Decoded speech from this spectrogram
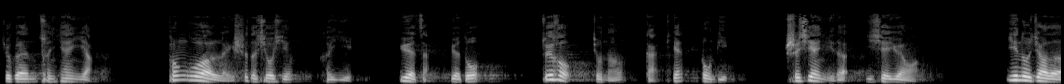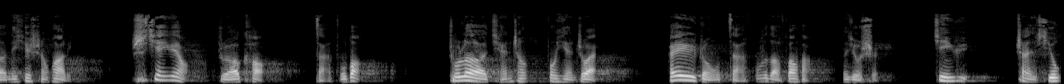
就跟存钱一样，通过累世的修行，可以越攒越多，最后就能感天动地，实现你的一切愿望。印度教的那些神话里，实现愿望主要靠攒福报。除了虔诚奉献之外，还有一种攒福的方法，那就是禁欲善修。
